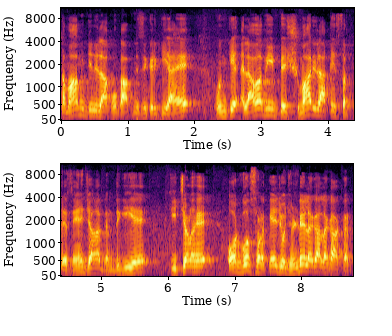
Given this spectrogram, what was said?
तमाम जिन इलाकों का आपने ज़िक्र किया है उनके अलावा भी बेशुमार इलाके इस वक्त ऐसे हैं जहाँ गंदगी है कीचड़ है और वो सड़कें जो झंडे लगा लगा कर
